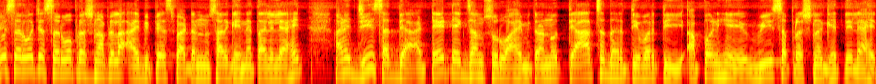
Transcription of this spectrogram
हे सर्वचे सर्व प्रश्न आपल्याला आय बी पी एस पॅटर्ननुसार घेण्यात आलेले आहेत. आणि जी सध्या टेट एक्झाम सुरू आहे मित्रांनो त्याच धर्तीवरती आपण हे वीस प्रश्न घेतलेले आहेत.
